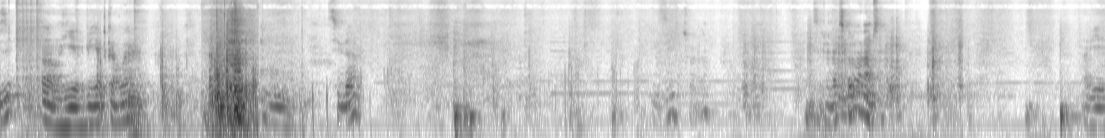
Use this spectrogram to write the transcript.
इजी ओह ये भी अटका हुआ है सीधा इजी रिलैक्स करो आराम से अब ये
